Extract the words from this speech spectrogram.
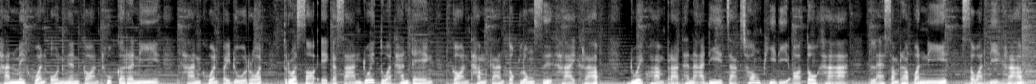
ท่านไม่ควรโอนเงินก่อนทุกกรณี ท่านควรไปดูรถ ตรวจสอบเอกสารด้วยตัวท่านเอง ก่อนทำการตกลงซื้อขายครับ ด้วยความปรารถนาดีจากช่อง PD Auto Car และสำหรับวันนี้ สวัสดีครับ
